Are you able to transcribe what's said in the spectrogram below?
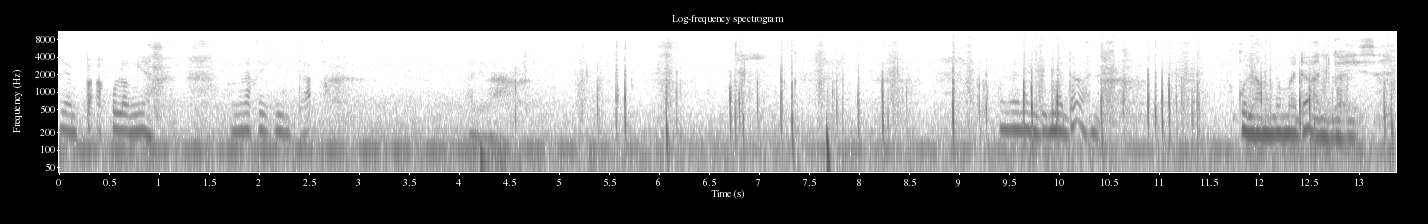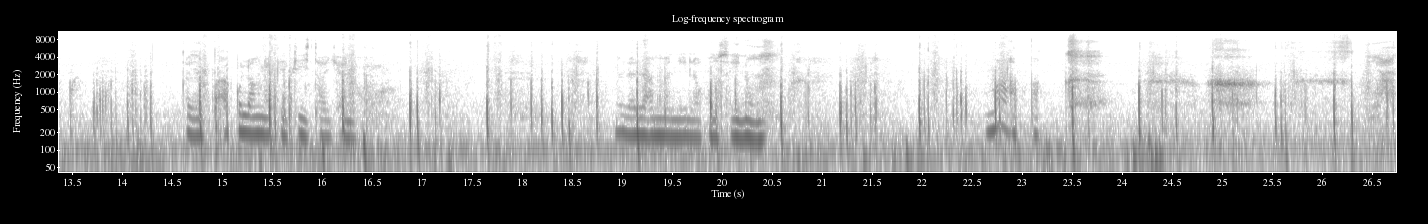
yan paa ko lang yan ang nakikita ah, diba? wala nang dumadaan ako lang dumadaan guys kaya pa ako lang nakikita dyan. oh. Malalaman nila kung sinong maapak. Yan.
